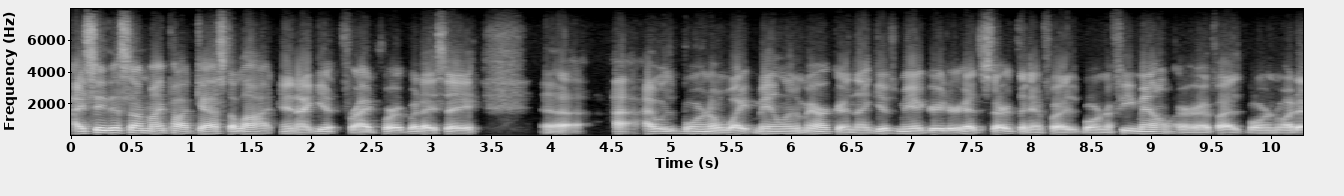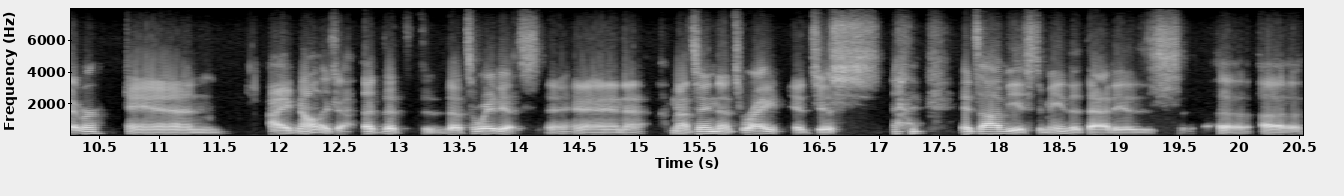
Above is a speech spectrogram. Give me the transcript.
I say this on my podcast a lot and I get fried for it, but I say, uh, I, was born a white male in America, and that gives me a greater head start than if I was born a female or if I was born whatever. And I acknowledge that. that that's that's the way it is. And uh, I'm not saying that's right. It just it's obvious to me that that is a, a,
